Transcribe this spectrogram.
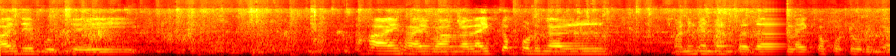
ஆயுதே பூஜை ஹாய் ஹாய் வாங்க. லைக்கை போடுங்கள். மணிகண்டன் பிரதர் லைக்கை போட்டு விடுங்க.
